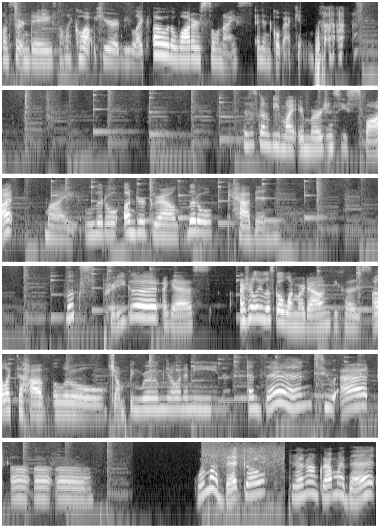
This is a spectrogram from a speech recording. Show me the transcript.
on certain days i'll like go out here and be like oh the water is so nice and then go back in. This is gonna be my emergency spot my little underground little cabin looks pretty good, I guess. Actually, let's go one more down because I like to have a little jumping room, you know what I mean? And then to add, uh, uh, uh, where'd my bed go? Did I not grab my bed?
